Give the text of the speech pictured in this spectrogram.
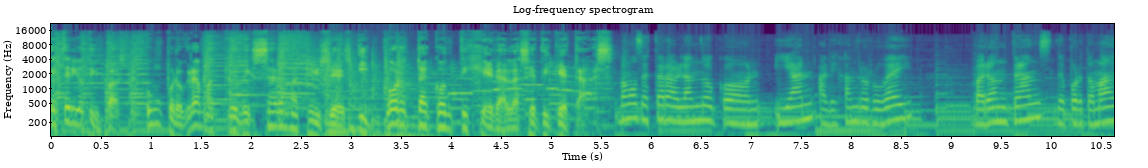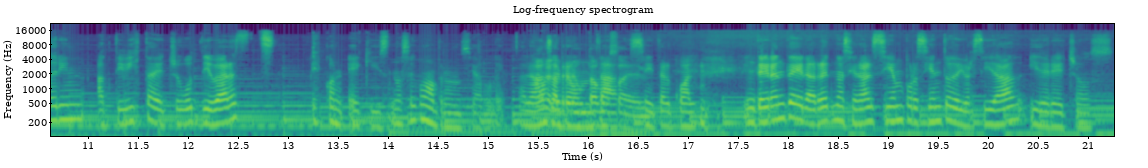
Estereotipas, un programa que desarma clichés y corta con tijera las etiquetas. Vamos a estar hablando con Ian Alejandro Rubey, varón trans de Puerto Madryn, activista de Chubut Diverse, es con X, no sé cómo pronunciarle. Le vamos a preguntar. Sí, tal cual. Integrante de la Red Nacional 100% de Diversidad y Derechos.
